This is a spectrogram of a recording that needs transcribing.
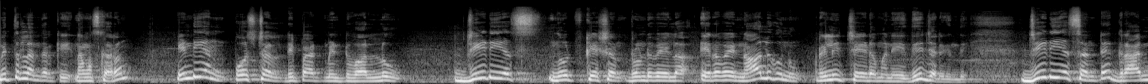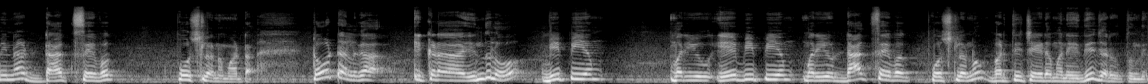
మిత్రులందరికీ నమస్కారం. ఇండియన్ పోస్టల్ డిపార్ట్మెంట్ వాళ్ళు జీడిఎస్ నోటిఫికేషన్ రెండు వేల ఇరవై నాలుగును రిలీజ్ చేయడం అనేది జరిగింది. జీడిఎస్ అంటే గ్రామీణ డాక్ సేవక్ పోస్టులు అన్నమాట. టోటల్గా ఇక్కడ ఇందులో బీపీఎం మరియు ఏబీపీఎం మరియు డాక్ సేవక్ పోస్టులను భర్తీ చేయడం అనేది జరుగుతుంది.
